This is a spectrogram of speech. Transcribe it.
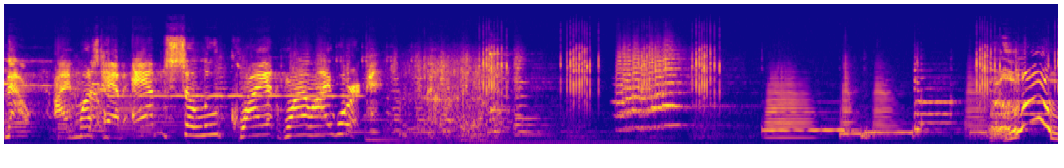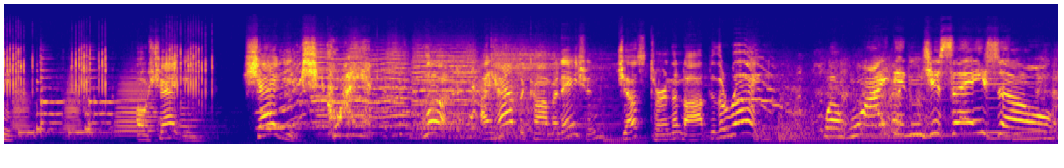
Now, I must have absolute quiet while I work. Oh, Shaggy. Shaggy. Shh, quiet. Look, I have the combination. Just turn the knob to the right. Well, why didn't you say so?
